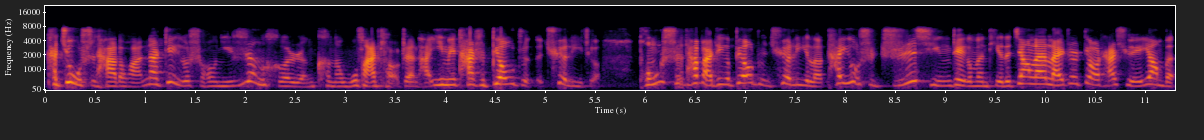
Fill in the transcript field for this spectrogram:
他就是他的话，那这个时候你任何人可能无法挑战他，因为他是标准的确立者。同时，他把这个标准确立了，他又是执行这个问题的。将来来这儿调查血液样本，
